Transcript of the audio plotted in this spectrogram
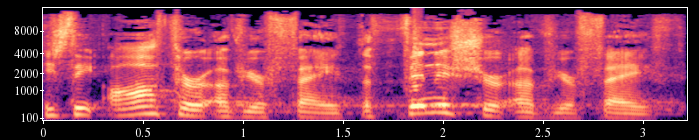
He's the author of your faith, the finisher of your faith.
